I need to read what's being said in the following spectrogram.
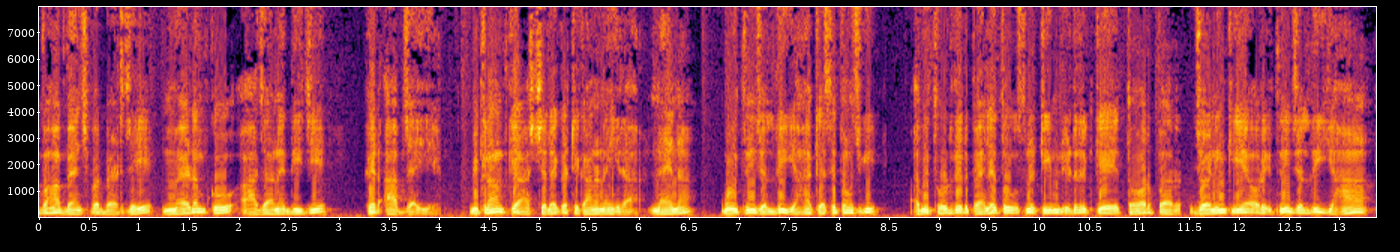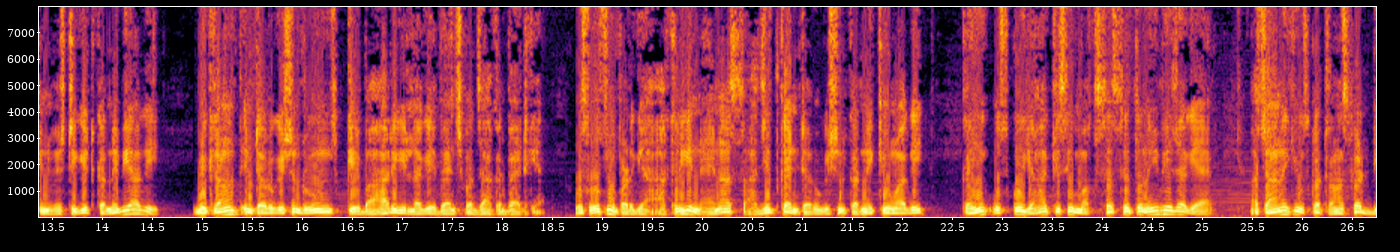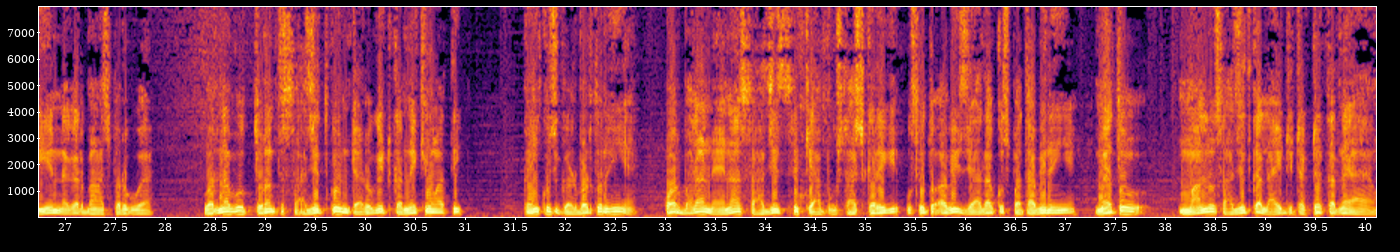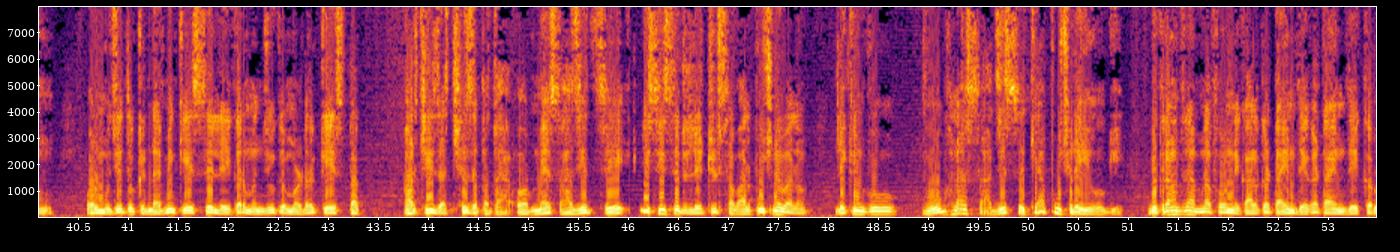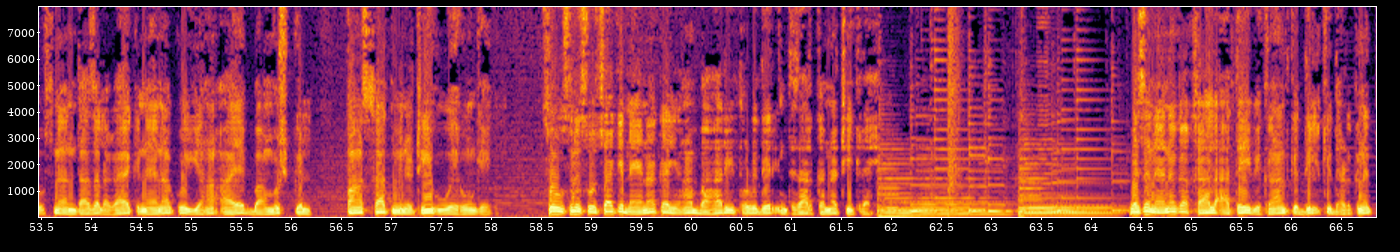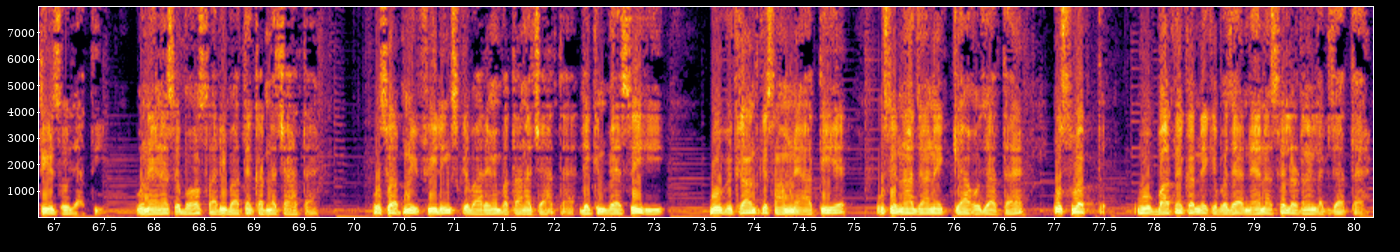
आप वहाँ बेंच पर बैठ जाइए। मैडम को आ जाने दीजिए, फिर आप जाइए। विक्रांत के आश्चर्य का ठिकाना नहीं रहा। नैना, वो इतनी जल्दी यहाँ कैसे पहुँच गई? अभी थोड़ी देर पहले तो उसने टीम लीडर के तौर पर ज्वाइनिंग की है और इतनी जल्दी यहाँ इन्वेस्टिगेट करने भी आ गई। विक्रांत इंटरोगेशन रूम के बाहर ही लगे बेंच पर जाकर बैठ गया। वो सोच में पड़ गया, आखिर ये नैना साजिद का इंटेरोगेशन करने क्यों आ गई? कहीं उसको यहाँ किसी मकसद से तो नहीं भेजा गया है? अचानक ही उसका ट्रांसफ़र डीएन नगर ब्रांच पर हुआ। वरना वो तुरंत साजिद को इंटेरोगेट करने क्यों आती? कहीं कुछ गड़बड़ तो नहीं है? और भला नैना साजिद से क्या पूछताछ करेगी? उसे तो अभी ज़्यादा कुछ पता भी नहीं है। मैं तो मान लो साजिद का लाई डिटेक्टर करने आया हूँ, और मुझे तो किडनैपिंग केस से लेकर मंजू के मर्डर केस तक हर चीज़ अच्छे से पता है, और मैं साजिद से इसी से रिलेटेड सवाल पूछने वाला हूँ। लेकिन वो वो भला साजिद से क्या पूछ रही होगी? विक्रांत ने अपना फ़ोन निकालकर टाइम देखा टाइम देखकर उसने अंदाज़ा लगाया कि नैना को यहाँ आए बामुश्किल पाँच सात मिनट ही हुए होंगे। सो उसने सोचा कि नैना का यहाँ बाहर ही थोड़ी देर इंतज़ार करना ठीक रहे। वैसे नैना का ख्याल आते ही विक्रांत के दिल की धड़कने तेज हो जाती। वो नैना से बहुत सारी बातें करना चाहता है। उसे अपनी फीलिंग्स के बारे में बताना चाहता है। लेकिन वैसे ही वो विक्रांत के सामने आती है। उसे ना जाने क्या हो जाता है। उस वक्त वो बातें करने के बजाय नैना से लड़ने लग जाता है।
